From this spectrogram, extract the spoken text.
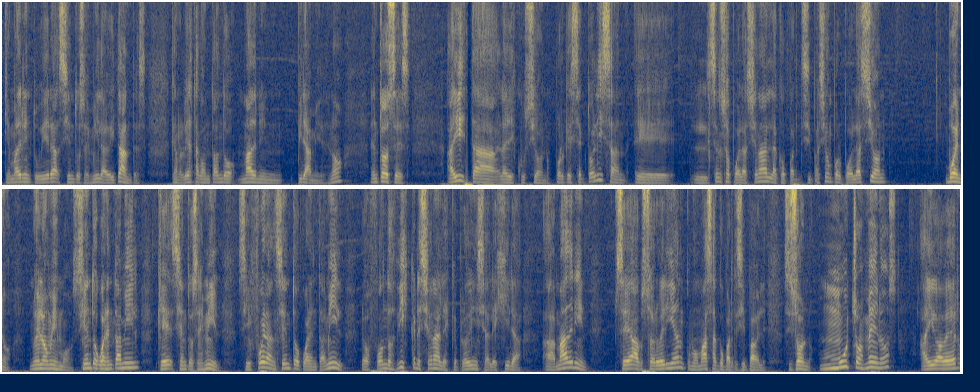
que Madrid tuviera 106.000 habitantes, que en realidad está contando Madrid pirámides, ¿no? Entonces, Ahí está la discusión, porque se actualizan eh, el censo poblacional, la coparticipación por población. Bueno, no es lo mismo 140.000 que 106.000. Si fueran 140.000 los fondos discrecionales que provincia le a Madrid, se absorberían como masa coparticipable. Si son muchos menos, ahí va a haber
